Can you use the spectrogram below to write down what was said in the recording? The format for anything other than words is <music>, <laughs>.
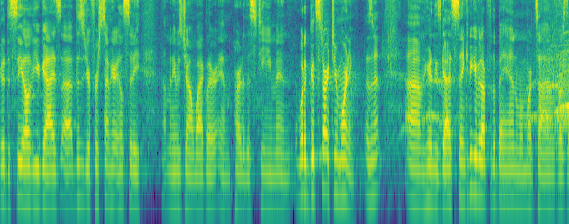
Good to see all of you guys. Uh, this is your first time here at Hill City. Uh, my name is John Wagler, and part of this team. And what a good start to your morning, isn't it? Um, hearing these guys sing. Can you give it up for the band one more time? First <clears throat>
